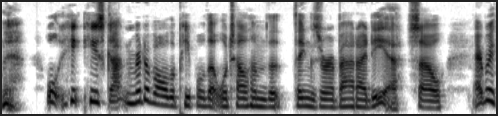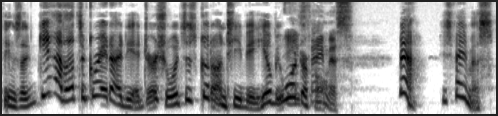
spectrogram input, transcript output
Yeah. Well, he, he's gotten rid of all the people that will tell him that things are a bad idea. So everything's like, yeah, that's a great idea. Dershowitz is good on TV. He'll be He's wonderful. famous. Yeah, he's famous.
